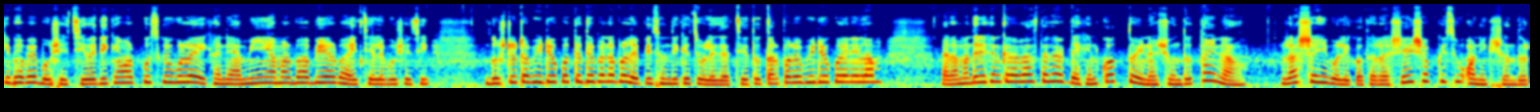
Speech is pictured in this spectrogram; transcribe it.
কীভাবে বসেছি। ওইদিকে আমার পুচকুগুলো এখানে আমি, আমার ভাবি আর ভাই ছেলে বসেছি। দুষ্টুটা ভিডিও করতে দেবে না বলে পিছন দিকে চলে যাচ্ছে। তো তারপরেও ভিডিও করে নিলাম। আর আমাদের এখানকার রাস্তাঘাট দেখেন কতই না সুন্দর, তাই না? রাজশাহী বলে কথা, রাজশাহী সব কিছু অনেক সুন্দর।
